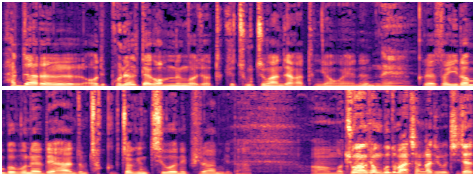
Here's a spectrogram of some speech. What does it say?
환자를 어디 보낼 데가 없는 거죠. 특히 중증 환자 같은 경우에는. 네. 그래서 이런 부분에 대한 좀 적극적인 지원이 필요합니다. 어, 뭐 중앙 정부도 마찬가지고 지자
